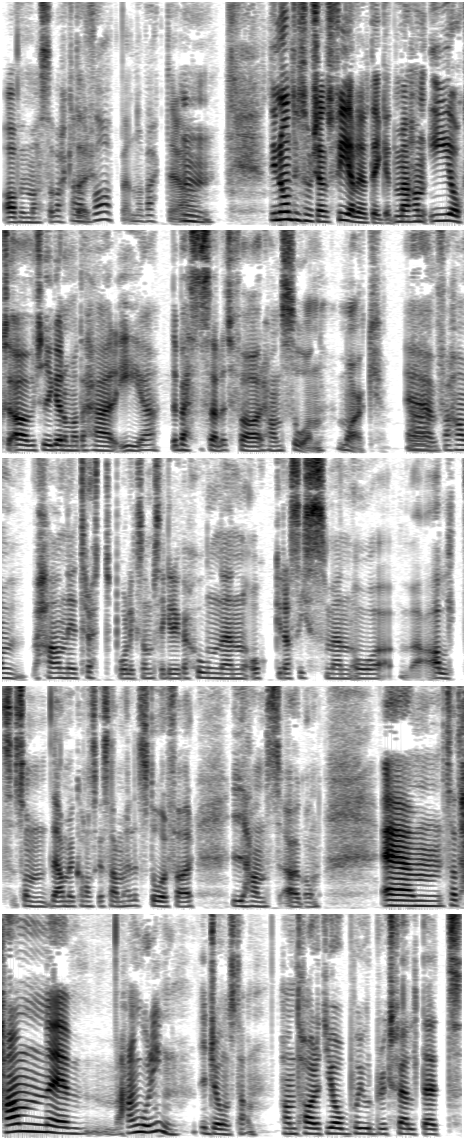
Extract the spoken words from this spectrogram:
av en massa vakter. Ja, vapen och vakter. Ja. Mm. Det är någonting som känns fel helt enkelt. Men han är också övertygad om att det här är det bästa stället för hans son Mark. Eh, för han, han är trött på liksom segregationen och rasismen och allt som det amerikanska samhället står för i hans ögon. Ehm, så att han, eh, han går in i Jonestown. Han tar ett jobb på jordbruksfältet.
